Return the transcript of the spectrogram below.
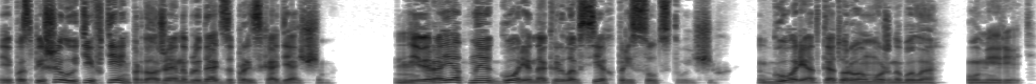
и поспешил уйти в тень, продолжая наблюдать за происходящим. Невероятное горе накрыло всех присутствующих. Горе, от которого можно было умереть.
